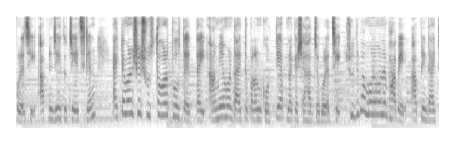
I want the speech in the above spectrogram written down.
করেছি। আপনি যেহেতু চেয়েছিলেন একটা মানুষকে সুস্থ করে তুলতে, তাই আমি আমার দায়িত্ব পালন করতে আপনাকে সাহায্য করেছি। সুদীপা মনে মনে ভাবে, আপনি দায়িত্ব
